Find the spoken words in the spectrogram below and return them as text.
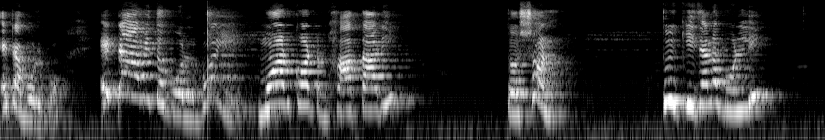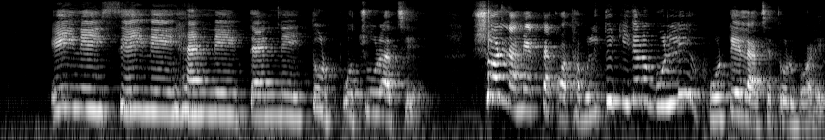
এটা বলব। এটা আমি তো বলবোই, মরকট ভাতারি। তো শোন, তুই কি যেন বললি? এই নেই, সেই নেই, হ্যান নেই, ত্যান নেই, তোর প্রচুর আছে। শোন না, আমি একটা কথা বলি, তুই কি যেন বললি? হোটেল আছে তোর বরে।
